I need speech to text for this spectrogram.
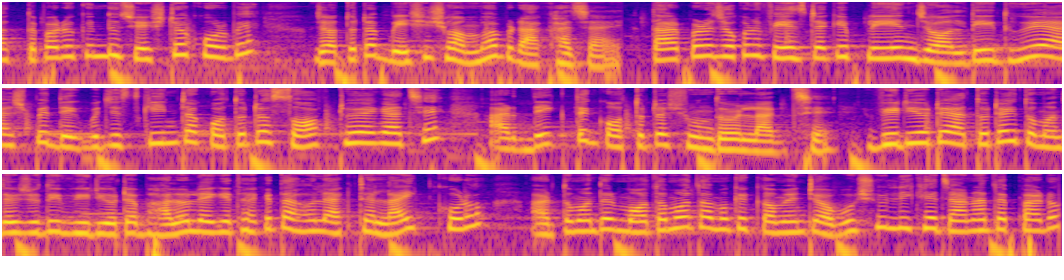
রাখতে পারো, কিন্তু চেষ্টা করবে যতটা বেশি সম্ভব রাখা যায়। তারপরে যখন ফেসটাকে প্লেন জল দিয়ে ধুয়ে আসবে, দেখবে যে স্কিনটা কতটা সফট হয়ে গেছে আর দেখতে কতটা সুন্দর লাগছে। ভিডিওটা এতটাই। তোমাদের যদি ভিডিওটা ভালো লেগে থাকে তাহলে একটা লাইক করো আর তোমাদের মতামত আমাকে কমেন্টে অবশ্যই লিখে জানাতে পারো।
